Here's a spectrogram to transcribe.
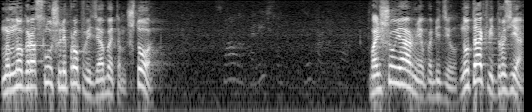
Мы много раз слушали проповеди об этом. Что? Большую армию победил. Ну так ведь, друзья?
